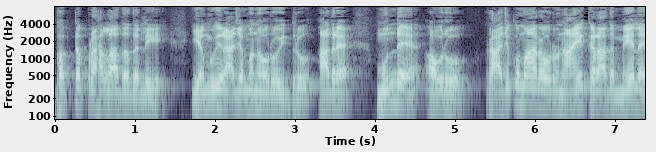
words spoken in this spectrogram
ಭಕ್ತ ಪ್ರಹ್ಲಾದದಲ್ಲಿ ಎಂ ವಿ ರಾಜಮ್ಮನವರು ಇದ್ದರು ಆದರೆ ಮುಂದೆ ಅವರು ರಾಜಕುಮಾರ್ ಅವರು ನಾಯಕರಾದ ಮೇಲೆ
